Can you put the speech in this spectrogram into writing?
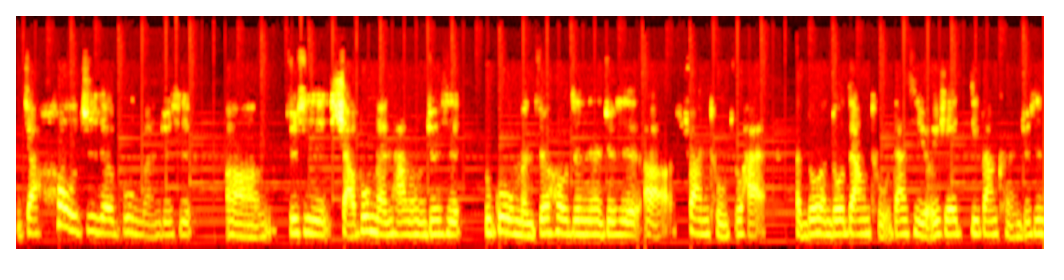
比较后置的部门，就是。嗯，就是小部门，他们就是，如果我们最后真的就是呃算图出还很多很多张图，但是有一些地方可能就是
